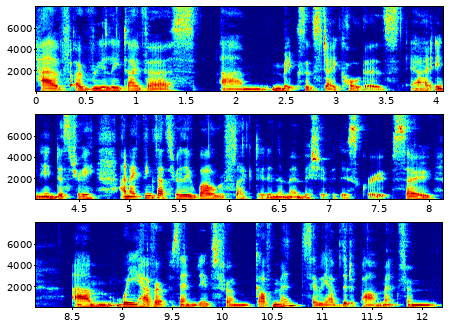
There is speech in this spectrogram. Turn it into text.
have a really diverse um, mix of stakeholders uh, in industry, and I think that's really well reflected in the membership of this group. So um, we have representatives from government, so we have the department from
